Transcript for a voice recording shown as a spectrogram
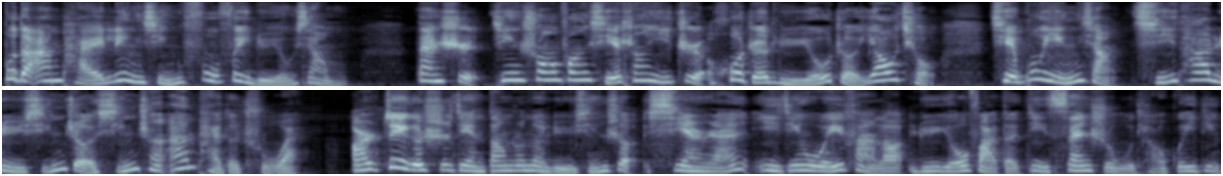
不得安排另行付费旅游项目。但是，经双方协商一致或者旅游者要求，且不影响其他旅行者行程安排的除外。而这个事件当中的旅行社显然已经违反了旅游法的第三十五条规定，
